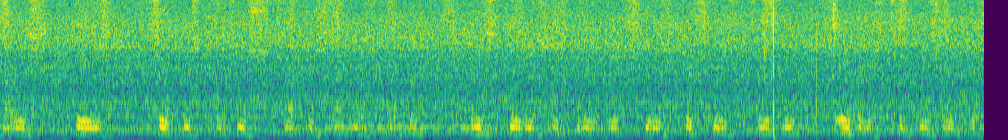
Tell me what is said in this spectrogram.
বাইশ তেইশ চব্বিশ পঁচিশ ছাব্বিশ সাতাশ আঠাশ ত্রিশ তিরিশ একত্রিশ তেত্রিশ চৌত্রিশ চৌত্রিশ ছত্রিশ সাঁত্রিশ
